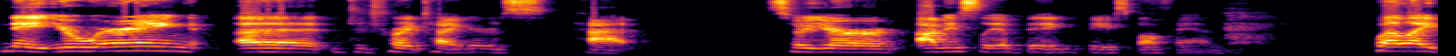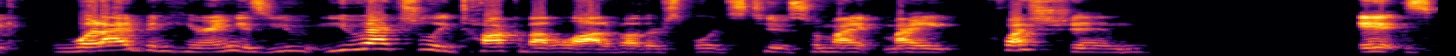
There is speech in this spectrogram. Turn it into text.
Nate, you're wearing a Detroit Tigers hat. So you're obviously a big baseball fan. But like what I've been hearing is you you actually talk about a lot of other sports too. So my my question is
